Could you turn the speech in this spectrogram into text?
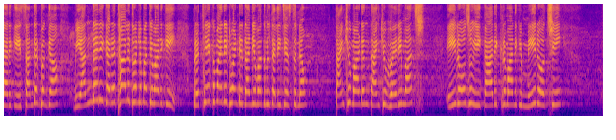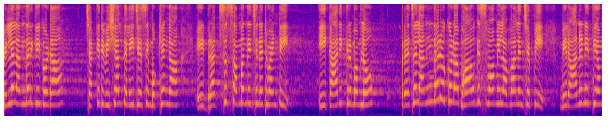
గారికి ఈ సందర్భంగా మీ అందరి కరతాల ధ్వనుల మధ్య వారికి ప్రత్యేకమైనటువంటి ధన్యవాదాలు తెలియజేస్తున్నాం. Thank you madam thank you very much ఈరోజు ఈ కార్యక్రమానికి మీరు వచ్చి పిల్లలందరికీ కూడా చక్కటి విషయాలు తెలియజేసి ముఖ్యంగా ఈ డ్రగ్స్ సంబంధించినటువంటి ఈ కార్యక్రమంలో ప్రజలందరూ కూడా భాగస్వాములు అవ్వాలని చెప్పి మీరు అనునిత్యం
